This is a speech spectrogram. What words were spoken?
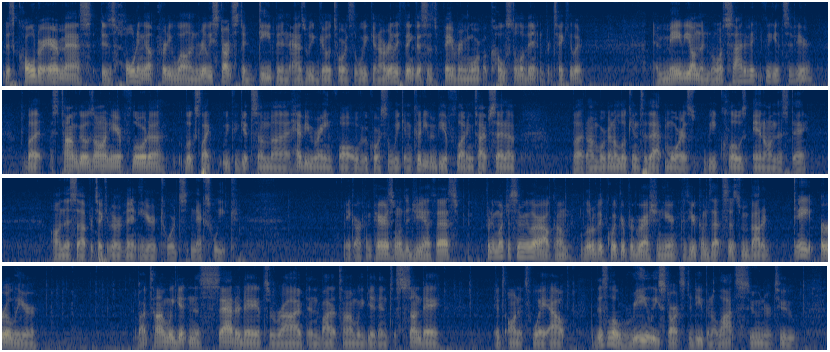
This colder air mass is holding up pretty well and really starts to deepen as we go towards the weekend. I really think this is favoring more of a coastal event in particular. And maybe on the north side of it, you could get severe. But as time goes on here, Florida looks like we could get some uh, heavy rainfall over the course of the weekend. Could even be a flooding type setup. But um, we're going to look into that more as we close in on this day, on this uh, particular event here towards next week. Make our comparison with the GFS. Pretty much a similar outcome. A little bit quicker progression here because here comes that system about a day earlier by the time we get into Saturday, it's arrived, and by the time we get into Sunday, it's on its way out. But this low really starts to deepen a lot sooner too.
